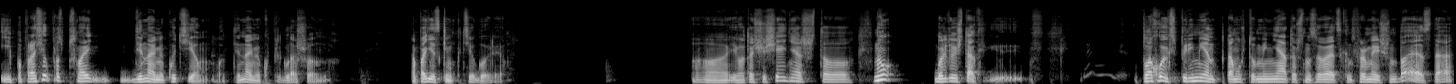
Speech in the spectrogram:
и попросил просто посмотреть динамику тем, вот, динамику приглашенных, по детским категориям. Э, и вот ощущение, что... Ну, более точно так, плохой эксперимент, потому что у меня то, что называется confirmation bias, да,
